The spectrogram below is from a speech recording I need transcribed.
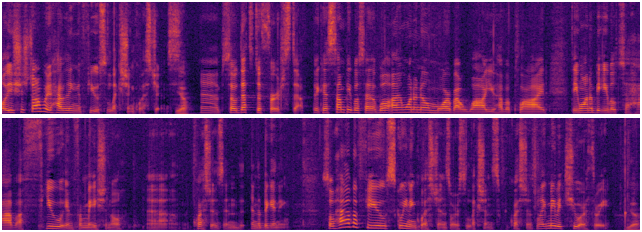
Well, you should start with having a few selection questions. Yeah. Uh, so that's the first step because some people say, well, I want to know more about why you have applied. They want to be able to have a few informational uh, questions in the, in the beginning. So have a few screening questions or selections questions, like maybe two or three, Yeah,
